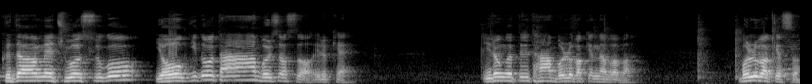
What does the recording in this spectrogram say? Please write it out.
그 다음에 주어 쓰고 여기도 다 뭘 썼어? 이렇게. 이런 것들이 다 뭘로 바뀌었나 봐봐. 뭘로 바뀌었어?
